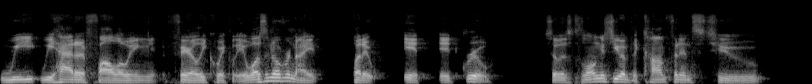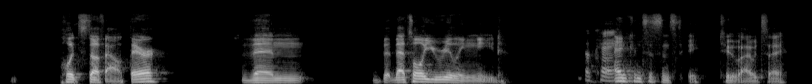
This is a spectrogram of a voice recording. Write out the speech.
we we had a following fairly quickly. It wasn't overnight, but it it it grew. So as long as you have the confidence to put stuff out there, then th- that's all you really need. Okay. And consistency too, I would say.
